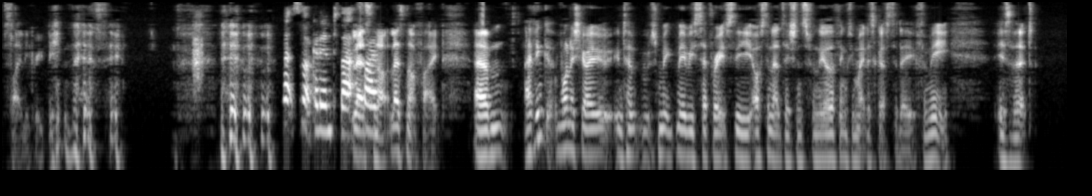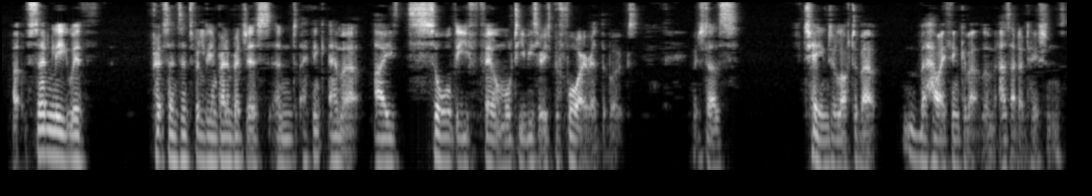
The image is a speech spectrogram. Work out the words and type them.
slightly creepy. let's not get into that. let's Simon. not let's not fight. Um, I think one issue I, in term, which may, maybe separates the Austen adaptations from the other things we might discuss today, for me, is that uh, certainly with Sense and Sensibility and Pride and Prejudice, and I think Emma, I saw the film or TV series before I read the books, which does change a lot about how I think about them as adaptations.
